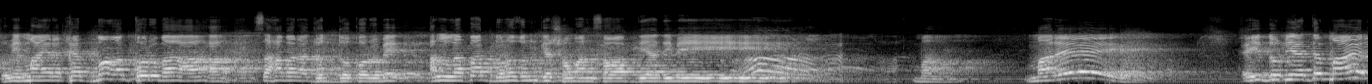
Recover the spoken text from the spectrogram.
তুমি মায়ের খেদমত করবা। সাহাবারা যুদ্ধ করবে। আল্লাহ পাক দুজনকে সমান সওয়াব দিয়া দিবে। মা মারে এই দুনিয়াতে মায়ের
